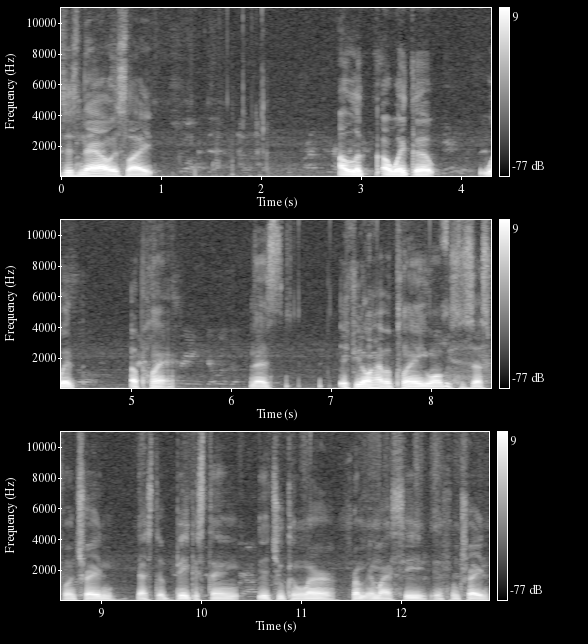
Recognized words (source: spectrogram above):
just now it's like I look I wake up with a plan. that's if you don't have a plan, you won't be successful in trading. That's the biggest thing that you can learn from MIC and from trading.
